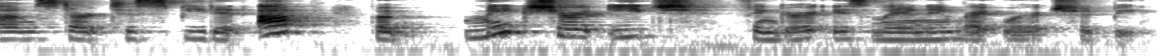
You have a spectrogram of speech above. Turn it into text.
um, start to speed it up, but make sure each finger is landing right where it should be.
